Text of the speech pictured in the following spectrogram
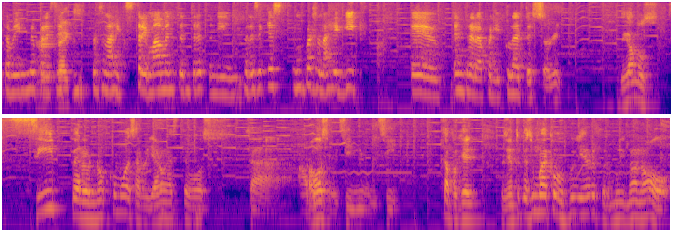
también me parece un personaje extremadamente entretenido. Me parece que es un personaje geek eh, entre la película de Toy Story. Digamos, sí, pero no como desarrollaron a este voz. O sea, a voz en sí, sí. O sea, porque siento que es un mae como muy pero muy. No, no. O,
